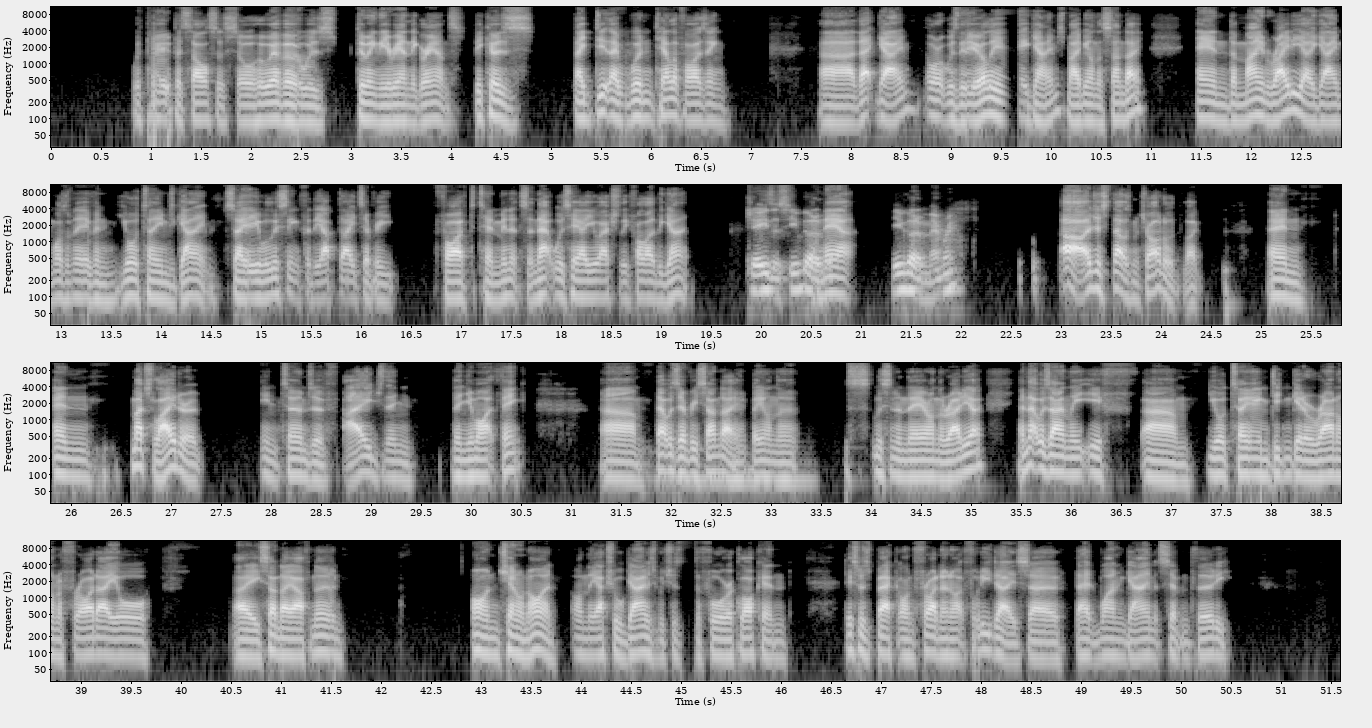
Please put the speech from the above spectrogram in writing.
with Peter Psaltis or whoever was doing the around the grounds because they did they weren't televising uh, that game or it was the earlier games maybe on the Sunday and the main radio game wasn't even your team's game so you were listening for the updates every five to ten minutes and that was how you actually followed the game Jesus, you've got a now you've got a memory. oh I just that was my childhood like and and much later in terms of age than than you might think um, that was every Sunday. Be on the listening there on the radio, and that was only if um, your team didn't get a run on a Friday or a Sunday afternoon on Channel Nine on the actual games, which is the four o'clock, and this was back on Friday night footy days, so they had one game at seven thirty.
